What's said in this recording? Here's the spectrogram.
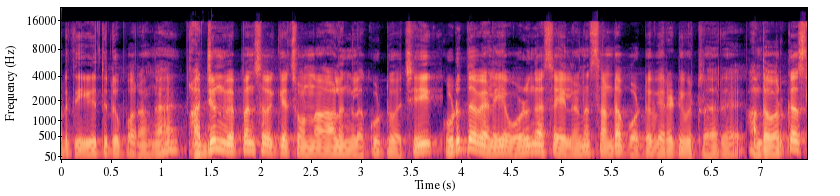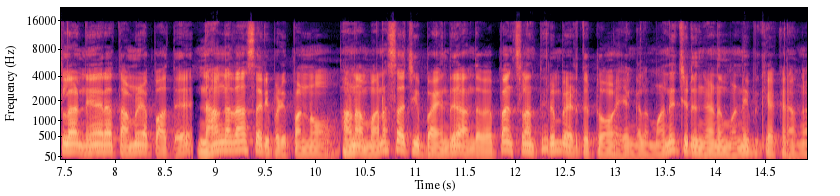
சமாதானப்படுத்தி இழுத்துட்டு போறாங்க. அர்ஜுன் வெப்பன்ஸ் வைக்க சொன்ன ஆளுங்களை கூட்டு வச்சு கொடுத்த வேலையை ஒழுங்கா செய்யலன்னு சண்டை போட்டு விரட்டி விட்டுறாரு. அந்த ஒர்க்கர்ஸ்லாம் நேரா தமிழை பார்த்து நாங்க தான் சார் இப்படி பண்ணோம். ஆனா மனசாட்சி பயந்து அந்த வெப்பன்ஸ்லாம் திரும்ப எடுத்துட்டோம். எங்களை மன்னிச்சிடுங்கன்னு மன்னிப்பு கேட்குறாங்க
